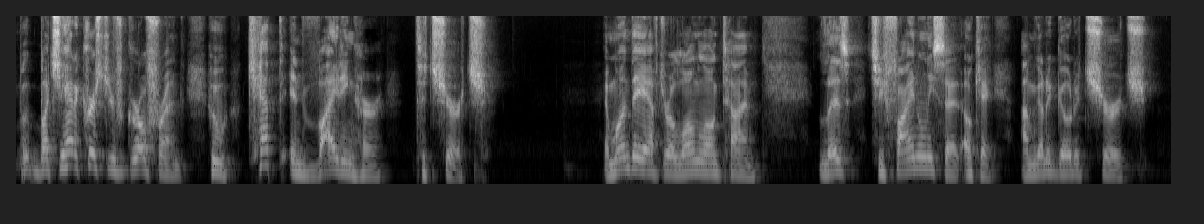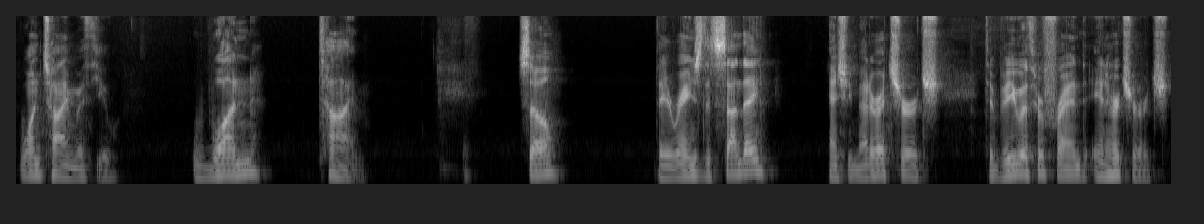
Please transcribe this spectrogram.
but, but she had a Christian girlfriend who kept inviting her to church. And one day, after a long, long time, Liz, she finally said, Okay, I'm going to go to church one time with you. One time. So they arranged the Sunday, and she met her at church to be with her friend in her church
